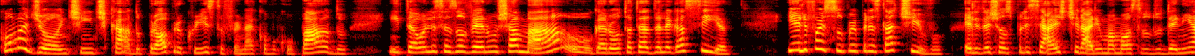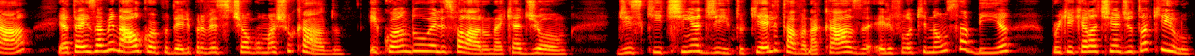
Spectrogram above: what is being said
Como a Joan tinha indicado o próprio Christopher né, como culpado, então eles resolveram chamar o garoto até a delegacia. E ele foi super prestativo. Ele deixou os policiais tirarem uma amostra do DNA e até examinar o corpo dele para ver se tinha algum machucado. E quando eles falaram, né, que a Joan disse que tinha dito que ele estava na casa, ele falou que não sabia por que, que ela tinha dito aquilo,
